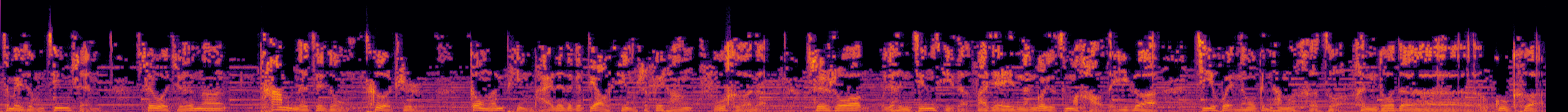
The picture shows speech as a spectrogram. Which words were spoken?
这么一种精神。所以我觉得呢，他们的这种特质。跟我们品牌的这个调性是非常符合的，所以说我就很惊喜的发现，哎，能够有这么好的一个机会，能够跟他们合作，很多的顾客，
